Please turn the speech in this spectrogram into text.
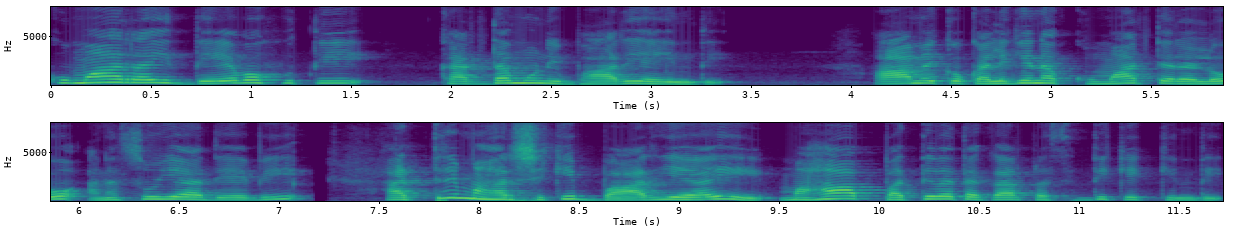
కుమారై దేవహుతి కర్దముని భార్య అయింది. ఆమెకు కలిగిన కుమార్తెలలో అనసూయాదేవి అత్రి మహర్షికి భార్య అయి మహాపతివతగా ప్రసిద్ధికెక్కింది.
